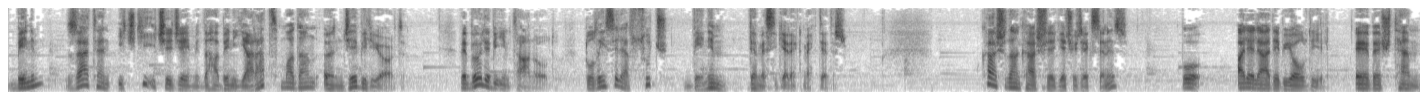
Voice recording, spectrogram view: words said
benim zaten içki içeceğimi daha beni yaratmadan önce biliyordu. Ve böyle bir imtihan oldu. Dolayısıyla suç benim demesi gerekmektedir. Karşıdan karşıya geçecekseniz, bu alelade bir yol değil. E5 tem,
